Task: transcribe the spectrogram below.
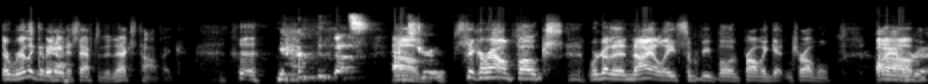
They're really going to yeah. hate us after the next topic. yeah, that's that's um, true. Stick around, folks. We're going to annihilate some people and probably get in trouble. Oh, yeah, um,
